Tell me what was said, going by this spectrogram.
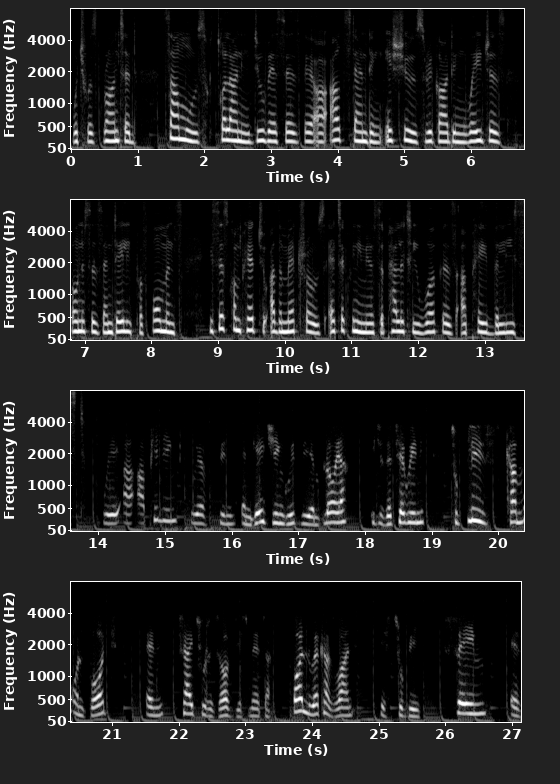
which was granted. Samwu's Xolani Dube says there are outstanding issues regarding wages, bonuses, and daily performance. He says compared to other metros, eThekwini municipality workers are paid the least. We are appealing, we have been engaging with the employer which is eThekwini, to please come on board and try to resolve this matter. All workers want is to be same as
